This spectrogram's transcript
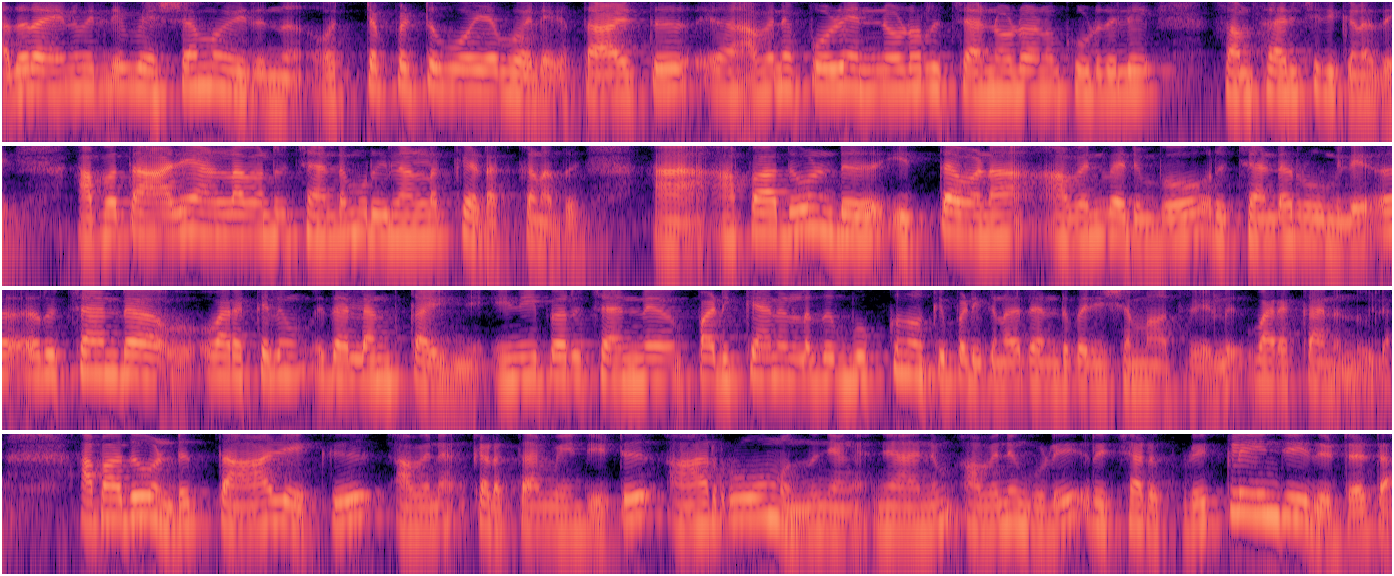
അത് റയന് വലിയ വിഷമമായിരുന്നു. ഒറ്റപ്പെട്ടു പോയ പോലെ പോലെ. താഴത്ത് അവനെപ്പോഴും എന്നോടും റിച്ചാണ്ടിനോടുമാണ് കൂടുതൽ സംസാരിച്ചിരിക്കണത്. അപ്പോൾ താഴെയാണല്ലോ അവൻ റിച്ചാന്റെ മുറിയിലാണല്ലോ കിടക്കണത്. അപ്പോൾ അതുകൊണ്ട് ഇത്തവണ അവൻ വരുമ്പോൾ റിച്ചാന്റെ റൂമിൽ റിച്ചാന്റെ വരക്കലും ഇതെല്ലാം കഴിഞ്ഞ്. ഇനിയിപ്പോൾ റിച്ചാന്റെ പഠിക്കാനുള്ളത് ബുക്ക് നോക്കി പഠിക്കണ രണ്ട് പരീക്ഷ മാത്രമേ ഉള്ളൂ വരക്കാനൊന്നുമില്ല അപ്പോൾ അതുകൊണ്ട് താഴേക്ക് അവനെ കിടത്താൻ വേണ്ടിയിട്ട് ആ റൂമൊന്ന് ഞങ്ങൾ ഞാനും അവനും കൂടി റിച്ചാർഡ് കൂടി ക്ലീൻ ചെയ്തിട്ട് കേട്ടോ.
